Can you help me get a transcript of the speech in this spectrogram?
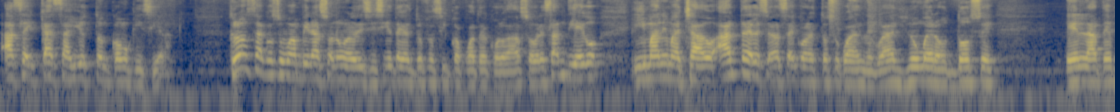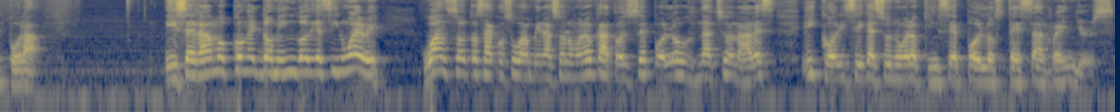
acercarse a Houston como quisieran. Cron sacó su bambinazo número 17 en el triunfo 5 a 4 de Colorado sobre San Diego. Y Manny Machado, antes de lesionarse, conectó su cuadrangular número 12 en la temporada. Y cerramos con el domingo 19 Juan Soto sacó su bambinazo número 14 por los Nacionales y Corey sigue su número 15 por los Texas Rangers.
